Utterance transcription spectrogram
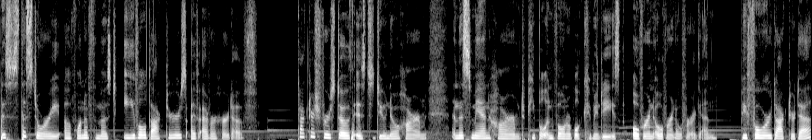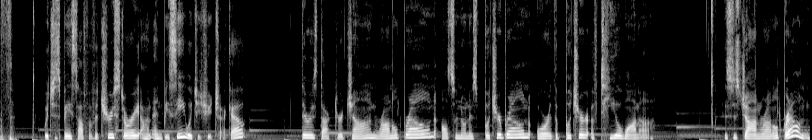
This is the story of one of the most evil doctors I've ever heard of. Doctor's first oath is to do no harm, and this man harmed people in vulnerable communities over and over and over again. Before Dr. Death, which is based off of a true story on NBC, which you should check out, there is Dr. John Ronald Brown, also known as Butcher Brown or the Butcher of Tijuana. This is John Ronald Brown.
